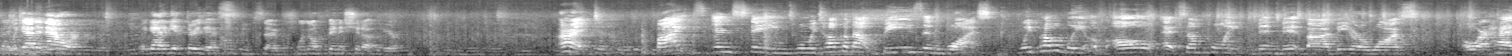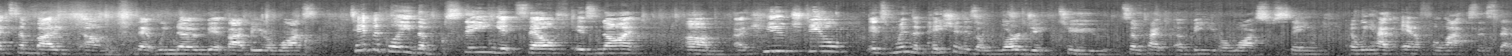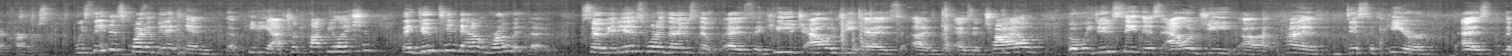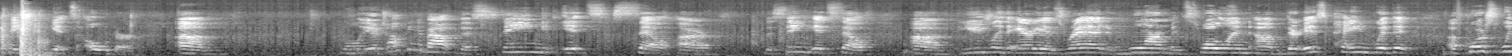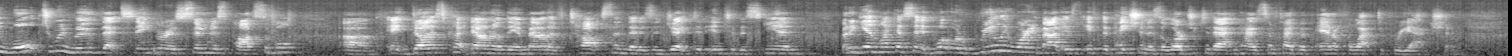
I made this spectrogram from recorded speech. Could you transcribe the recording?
We got an hour. We got to get through this. So we're going to finish it up here. All right, bites and stings. When we talk about bees and wasps, we probably have all at some point been bit by a bee or a wasp or had somebody um, that we know bit by a bee or wasp. Typically, the sting itself is not um, a huge deal. It's when the patient is allergic to some type of bee or wasp sting and we have anaphylaxis that occurs. We see this quite a bit in the pediatric population. They do tend to outgrow it though. So it is one of those that as a huge allergy as as a child, but we do see this allergy uh, kind of disappear as the patient gets older. Um, when we are talking about the sting itself, or the sting itself, um, usually the area is red and warm and swollen. Um, there is pain with it. Of course, we want to remove that stinger as soon as possible. Um, it does cut down on the amount of toxin that is injected into the skin. But again, like I said, what we're really worried about is if the patient is allergic to that and has some type of anaphylactic reaction.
